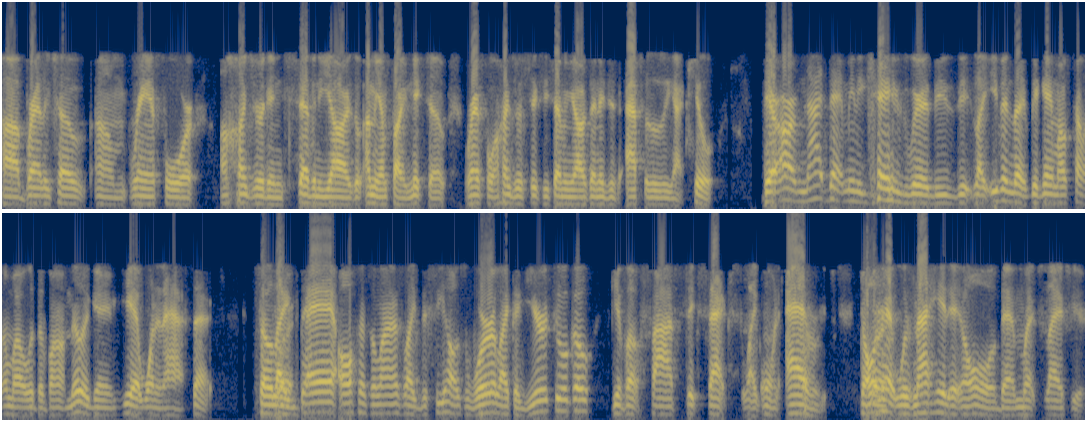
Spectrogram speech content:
uh, Bradley Chubb um, ran for 170 yards. I mean, I'm sorry, Nick Chubb ran for 167 yards, and it just absolutely got killed there are not that many games where these, these like even the, the game I was talking about with the Von Miller game, he had one and a half sacks. So like right. bad offensive lines like the Seahawks were like a year or two ago, give up five, six sacks like on average. Dalton right. was not hit at all that much last year.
